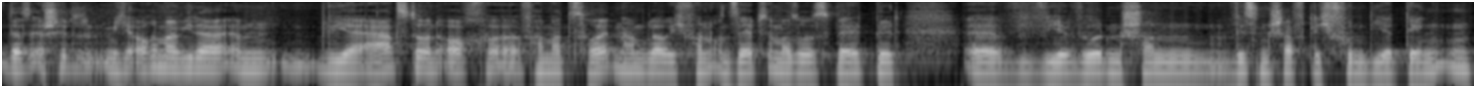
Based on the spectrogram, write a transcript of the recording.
das erschüttert mich auch immer wieder. Ähm, wir Ärzte und auch äh, Pharmazeuten haben, glaube ich, von uns selbst immer so das Weltbild, äh, wir würden schon wissenschaftlich fundiert denken.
